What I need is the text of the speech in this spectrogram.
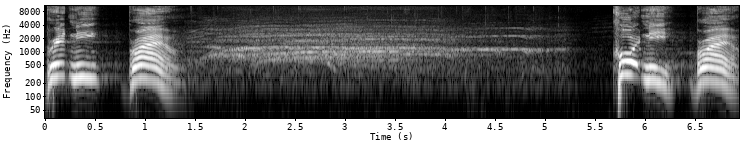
Brittany Brown. Courtney Brown.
